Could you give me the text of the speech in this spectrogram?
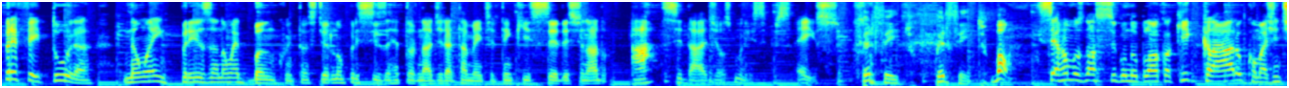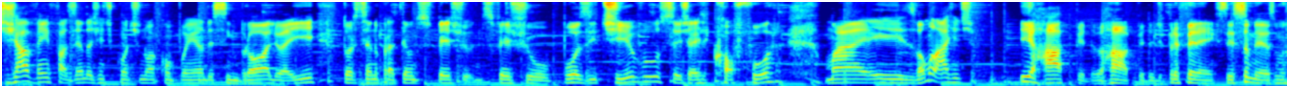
Prefeitura não é empresa, não é banco, então esse dinheiro não precisa retornar diretamente, ele tem que ser destinado à cidade aos munícipes. É isso. Perfeito, perfeito. Bom, encerramos nosso segundo bloco aqui. Claro, como a gente já vem fazendo, a gente continua acompanhando esse imbróglio aí, torcendo para ter um desfecho, desfecho positivo, seja ele qual for. Mas vamos lá, gente. E rápido, rápido, de preferência, isso mesmo.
